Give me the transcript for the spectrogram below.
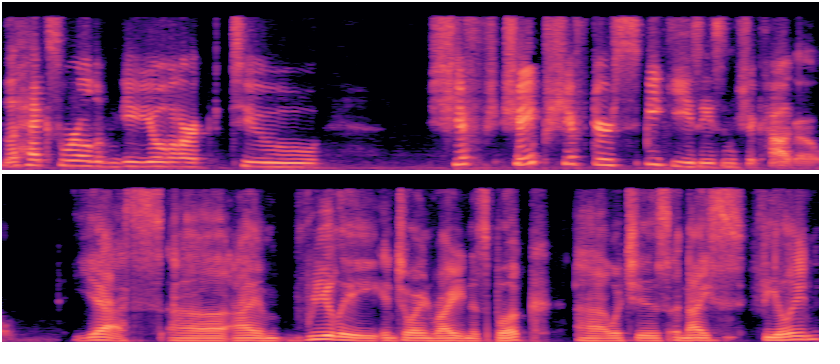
the Hex World of New York to shift shapeshifter speakeasies in Chicago. Yes, uh, I am really enjoying writing this book, uh, which is a nice feeling.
